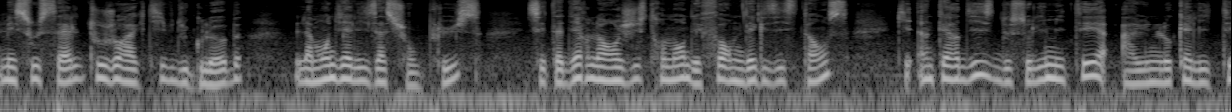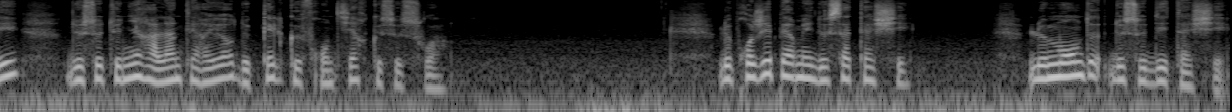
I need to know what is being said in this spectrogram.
mais sous celle toujours active du globe, la mondialisation plus, c'est-à-dire l'enregistrement des formes d'existence qui interdisent de se limiter à une localité, de se tenir à l'intérieur de quelque frontière que ce soit. Le projet permet de s'attacher, le monde de se détacher.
